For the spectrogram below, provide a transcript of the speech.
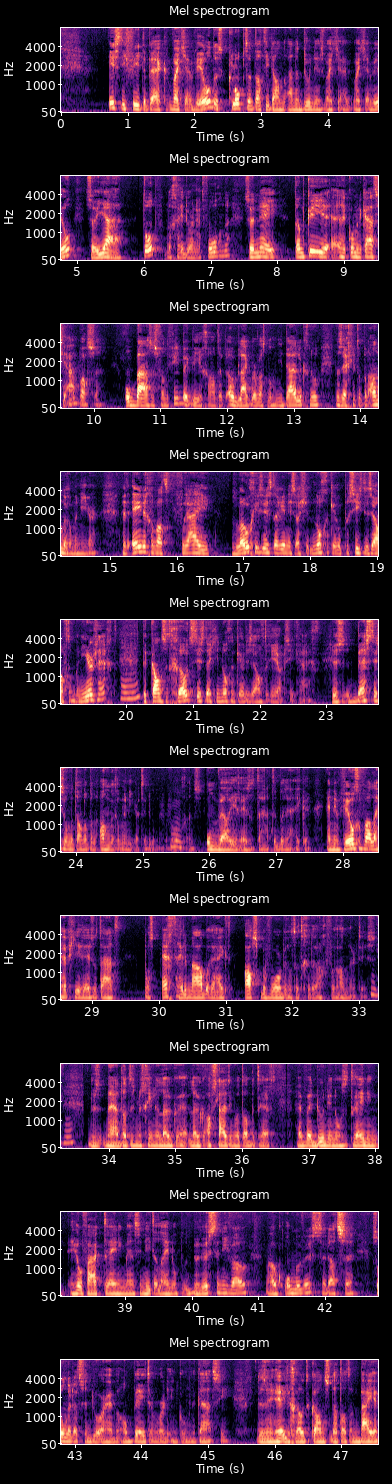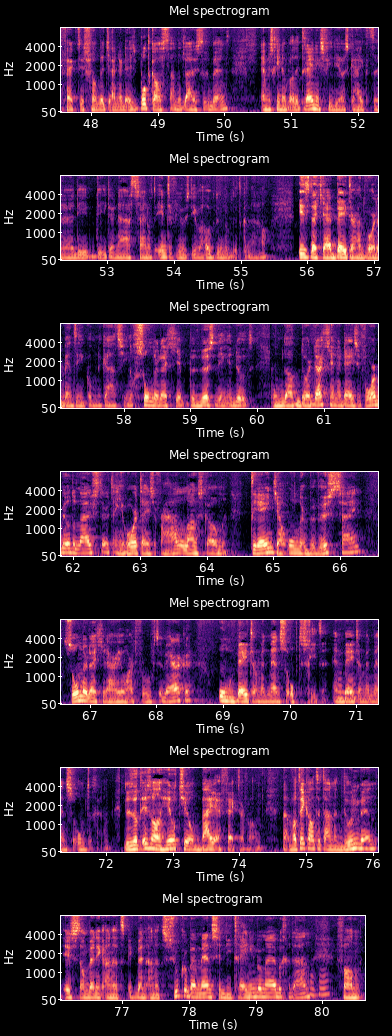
Is die feedback wat jij wil? Dus klopt het dat hij dan aan het doen is wat jij, wat jij wil? Zo ja, top, dan ga je door naar het volgende. Zo nee, dan kun je je communicatie aanpassen. Op basis van de feedback die je gehad hebt. Oh, blijkbaar was het nog niet duidelijk genoeg. Dan zeg je het op een andere manier. Het enige wat vrij logisch is daarin, is als je het nog een keer op precies dezelfde manier zegt Mhm. de kans het grootst is dat je nog een keer dezelfde reactie krijgt. Dus het beste is om het dan op een andere manier te doen vervolgens. Om wel je resultaat te bereiken. En in veel gevallen heb je je resultaat pas echt helemaal bereikt als bijvoorbeeld het gedrag veranderd is. Mhm. Dus nou ja, dat is misschien een leuke, leuke afsluiting wat dat betreft. Hè, wij doen in onze training heel vaak training mensen niet alleen op het bewuste niveau, maar ook onbewust, zodat ze zonder dat ze het doorhebben al beter worden in communicatie. Dus een hele grote kans dat dat een bijeffect is van dat jij naar deze podcast aan het luisteren bent. En misschien ook wel die trainingsvideo's kijkt eh, die, die ernaast zijn, of de interviews die we ook doen op dit kanaal. Is dat jij beter aan het worden bent in communicatie. Nog zonder dat je bewust dingen doet. Omdat doordat je naar deze voorbeelden luistert en je hoort deze verhalen langskomen, traint jouw onderbewustzijn, zonder dat je daar heel hard voor hoeft te werken, om beter met mensen op te schieten en Mhm. beter met mensen om te gaan. Dus dat is al een heel chill bijeffect daarvan. Nou, wat ik altijd aan het doen ben, is dan ben ik aan het, ik ben aan het zoeken bij mensen die training bij mij hebben gedaan, Mhm. van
